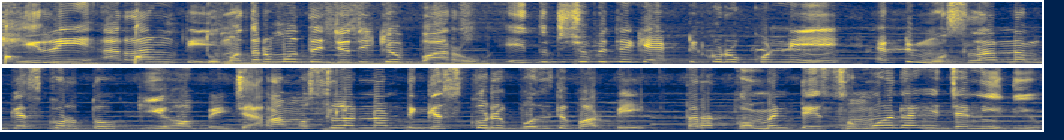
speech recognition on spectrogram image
হিরে আর আংটি। তোমাদের মধ্যে যদি কেউ পারো, এই দুটি ছবি থেকে একটি করে নিয়ে একটি মশলার নাম গেস করো তো, কি হবে? যারা মশলার নামটি গেস করে বলতে পারবে, তারা কমেন্টে সময়ের আগে জানিয়ে দিও।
